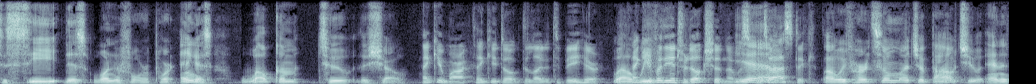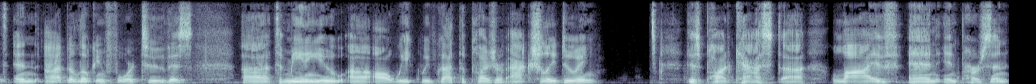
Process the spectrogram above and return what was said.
to see this wonderful report. Aongus, welcome to the show. Thank you, Mark. Thank you, Doug. Delighted to be here. Well, thank you for the introduction. That was yeah, fantastic. Well, we've heard so much about you, and it's and I've been looking forward to this, uh, to meeting you uh, all week. We've got the pleasure of actually doing this podcast uh, live and in person.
